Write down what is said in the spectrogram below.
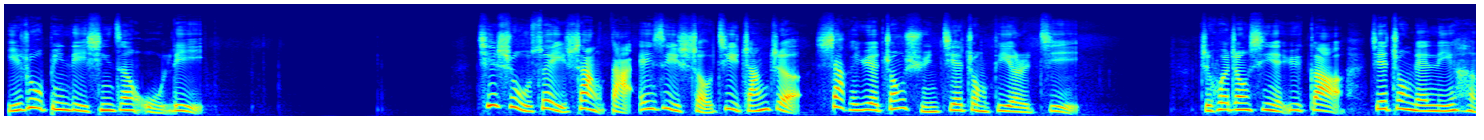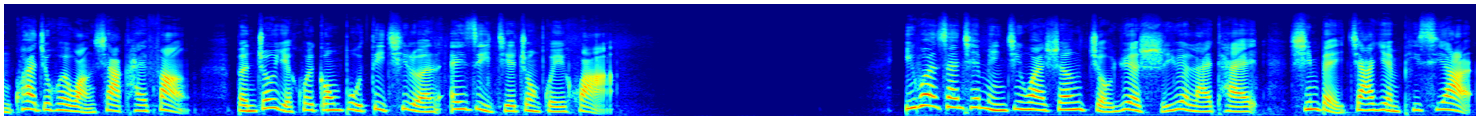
移入病例新增五例。七十五岁以上打 A Z 首剂长者，下个月中旬接种第二剂。指挥中心也预告，接种年龄很快就会往下开放，本周也会公布第七轮 A Z 接种规划。一万三千名境外生九月、十月来台，新北加验 P C R，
